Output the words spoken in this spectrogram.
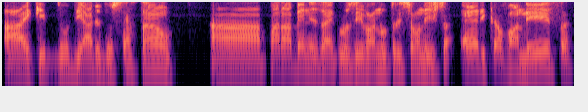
a equipe do Diário do Sertão, a parabenizar inclusive a nutricionista Érica Vanessa,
